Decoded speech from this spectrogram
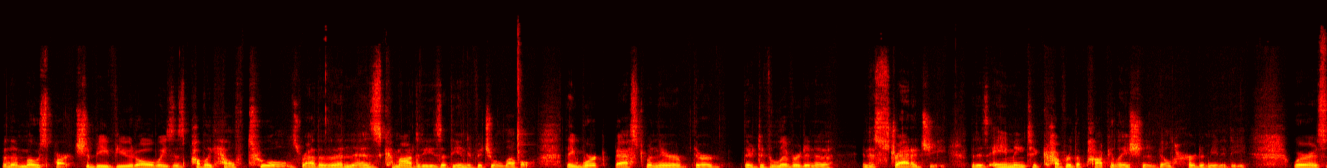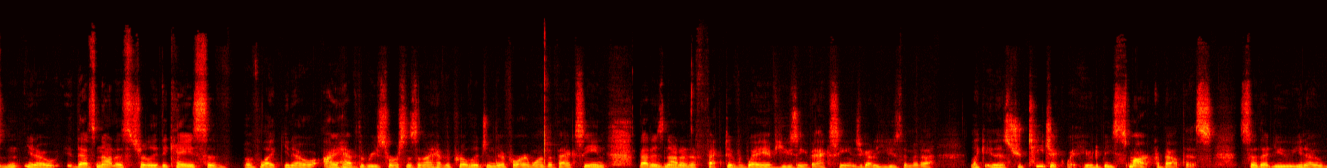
for the most part should be viewed always as public health tools rather than as commodities at the individual level. They work best when they're they're they're delivered in a and a strategy that is aiming to cover the population and build herd immunity. Whereas, you know, that's not necessarily the case of, of like, you know, I have the resources and I have the privilege and therefore I want the vaccine. That is not an effective way of using vaccines. You got to use them in a like in a strategic way. You have to be smart about this so that you, you know,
